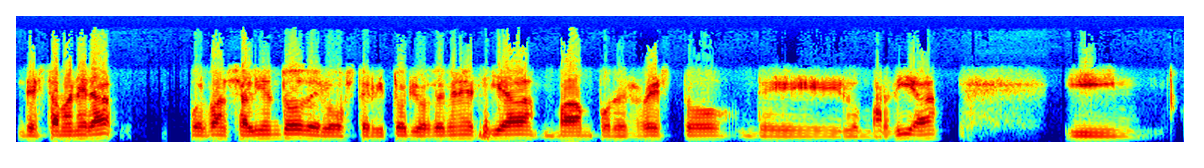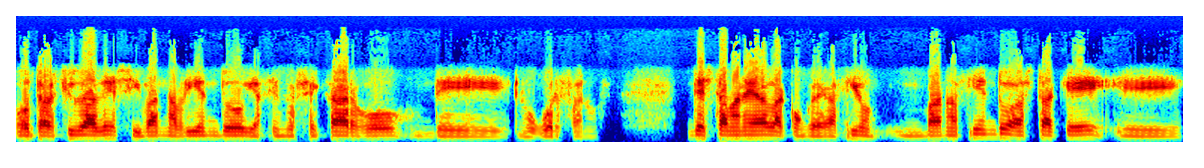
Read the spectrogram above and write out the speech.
De esta manera, pues van saliendo de los territorios de Venecia, van por el resto de Lombardía y otras ciudades y van abriendo y haciéndose cargo de los huérfanos. De esta manera la congregación va naciendo hasta que eh,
